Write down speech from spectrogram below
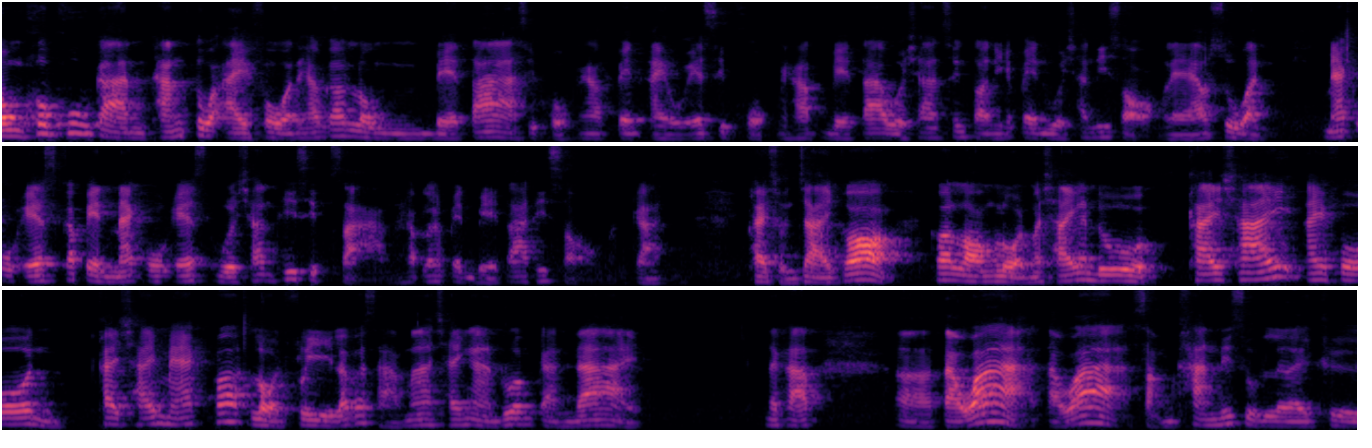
ลงควบคู่กันทั้งตัว iPhone นะครับก็ลงเบต้า16 นะครับเป็น iOS 16 นะครับเบต้าเวอร์ชันซึ่งตอนนี้ก็เป็นเวอร์ชันที่ 2 แล้วส่วน Mac OS ก็เป็น Mac OS เวอร์ชันที่ 13 นะครับแล้วก็เป็นเบต้าที่ 2 เหมือนกัน ใครสนใจก็ก็ลองโหลดมาใช้กันดู ใครใช้ iPhone ใครใช้ Mac ก็โหลดฟรีแล้วก็สามารถใช้งานร่วมกันได้นะครับแต่ว่าแต่ว่าสำคัญที่สุดเลยคือ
